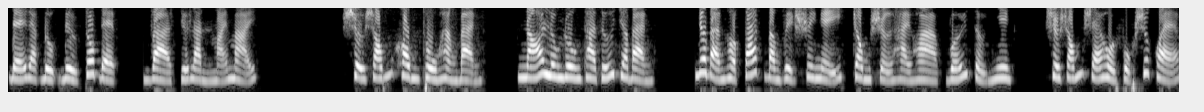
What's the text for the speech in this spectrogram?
để đạt được điều tốt đẹp và chữa lành mãi mãi. Sự sống không thù hằn bạn, nó luôn luôn tha thứ cho bạn. Nếu bạn hợp tác bằng việc suy nghĩ trong sự hài hòa với tự nhiên, sự sống sẽ hồi phục sức khỏe,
